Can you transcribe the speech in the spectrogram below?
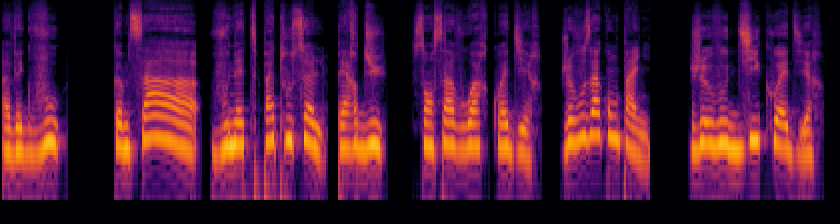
avec vous. Comme ça, vous n'êtes pas tout seul, perdu, sans savoir quoi dire. Je vous accompagne. Je vous dis quoi dire.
